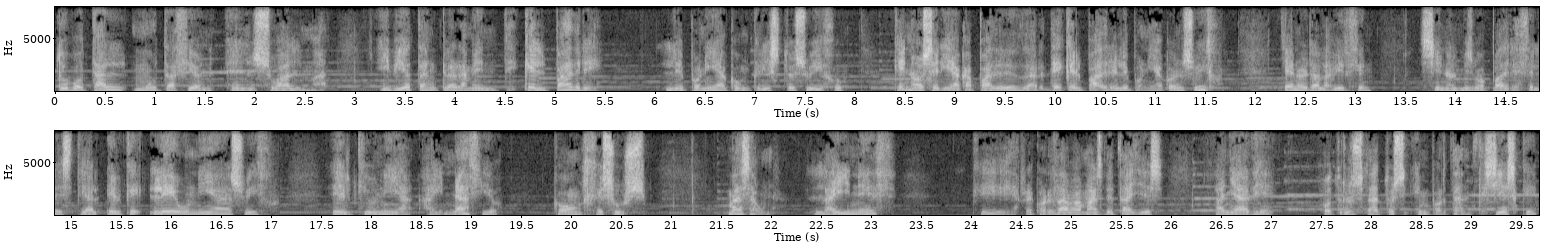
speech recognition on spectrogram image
tuvo tal mutación en su alma y vio tan claramente que el Padre le ponía con Cristo su Hijo, que no sería capaz de dudar de que el Padre le ponía con su Hijo. Ya no era la Virgen, sino el mismo Padre Celestial el que le unía a su Hijo, el que unía a Ignacio con Jesús. Más aún, la Inés, que recordaba más detalles, añade otros datos importantes. Y es que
